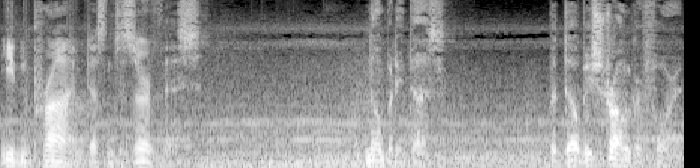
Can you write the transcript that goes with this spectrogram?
Eden Prime doesn't deserve this. Nobody does. But they'll be stronger for it.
